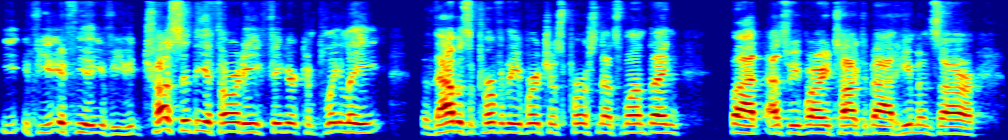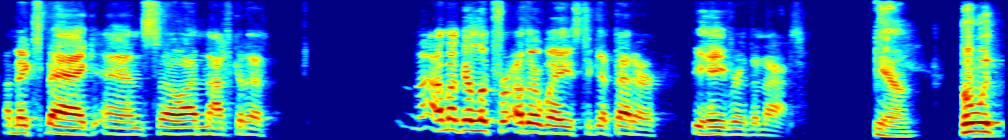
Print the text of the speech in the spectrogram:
if you if you if you trusted the authority figure completely, that was a perfectly virtuous person. That's one thing. But as we've already talked about, humans are a mixed bag, and so I'm not gonna I'm not gonna look for other ways to get better behavior than that. Yeah, but with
